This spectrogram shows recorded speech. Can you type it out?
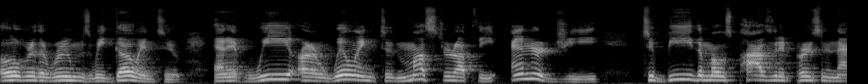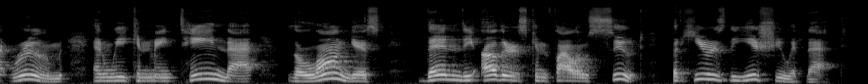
over the rooms we go into. And if we are willing to muster up the energy to be the most positive person in that room and we can maintain that the longest, then the others can follow suit. But here's the issue with that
